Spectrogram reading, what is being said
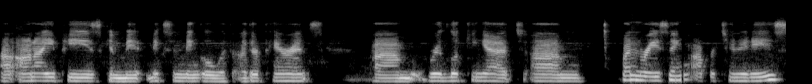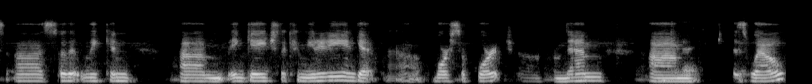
on IEPs can mi- mix and mingle with other parents. Um, we're looking at um, fundraising opportunities so that we can um, engage the community and get uh, more support uh, from them um, okay. as well.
